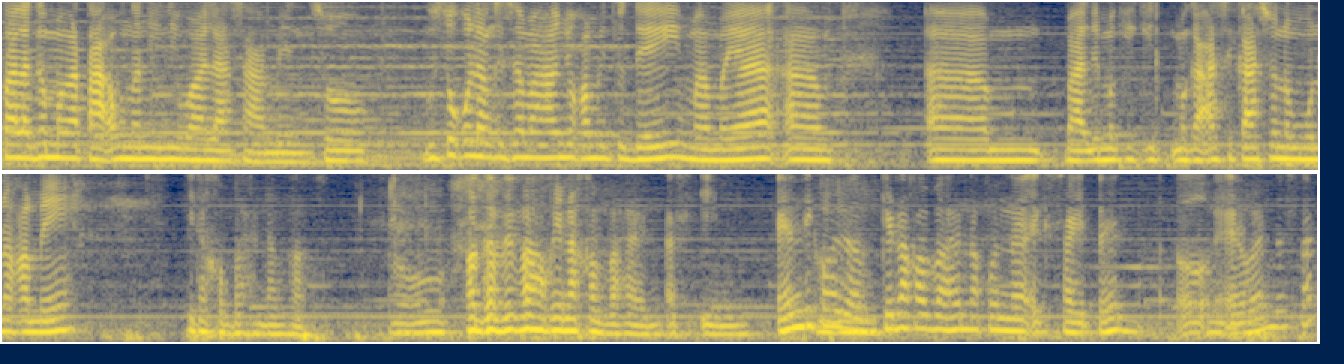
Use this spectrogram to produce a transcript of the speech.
talagang mga taong naniniwala sa amin. So, gusto ko lang isamahan nyo kami today. Mamaya, um, um, bali magkikit, mag-aasikaso na muna kami. Kinakabahan lang ako. Oo. Kagabi pa ako kinakabahan, as in. Eh, hindi ko alam, kinakabahan ako na excited. O, ewan, basta.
